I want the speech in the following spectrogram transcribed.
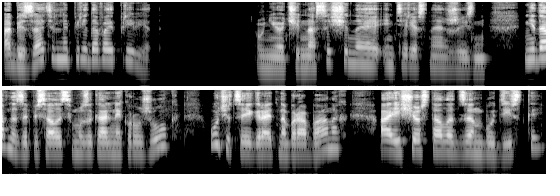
Обязательно передавай привет. У нее очень насыщенная, интересная жизнь. Недавно записалась в музыкальный кружок, учится играть на барабанах, а еще стала дзен-буддисткой.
